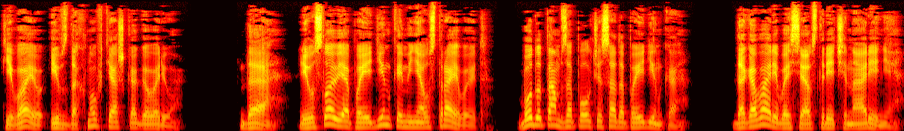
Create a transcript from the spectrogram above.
Киваю и, вздохнув тяжко, говорю. Да, и условия поединка меня устраивают. Буду там за полчаса до поединка. Договаривайся о встрече на арене.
